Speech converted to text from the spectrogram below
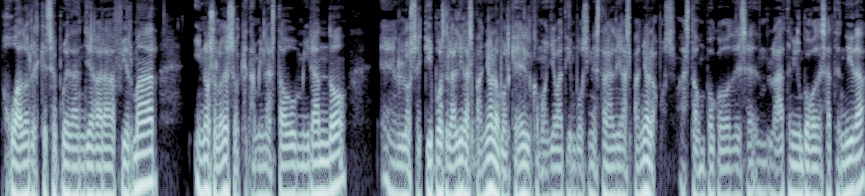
jugadores que se puedan llegar a firmar y no solo eso, que también ha estado mirando en los equipos de la Liga Española, porque él, como lleva tiempo sin estar en la Liga Española, pues ha un poco lo ha tenido un poco desatendida,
